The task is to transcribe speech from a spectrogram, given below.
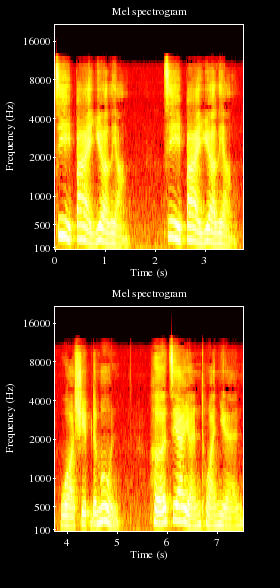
祭拜月亮，祭拜月亮，worship the moon，和家人团圆，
